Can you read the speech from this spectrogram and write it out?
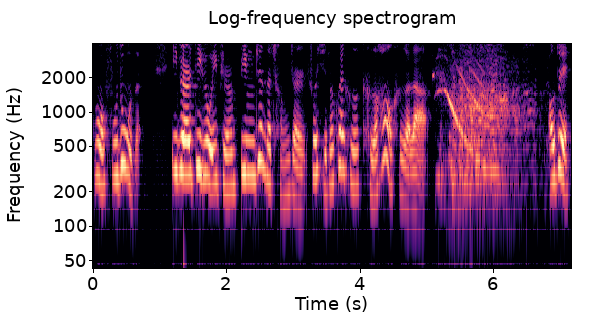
给我敷肚子，一边递给我一瓶冰镇的橙汁儿，说媳妇儿快喝，可好喝了。哦，对，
